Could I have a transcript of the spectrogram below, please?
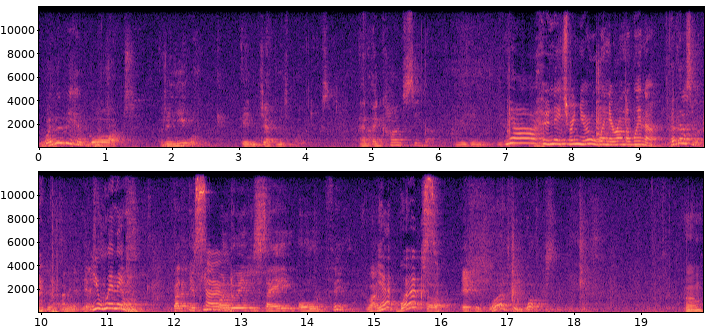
whether we have got renewal in Japanese politics, and I can't see that within the... yeah, who needs renewal when you're on the winner? And that's right, yeah, I mean, yes. You're winning. yes. But you keep So- on doing the same old thing, right? Yeah, it works. So if it works, it works. Um,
